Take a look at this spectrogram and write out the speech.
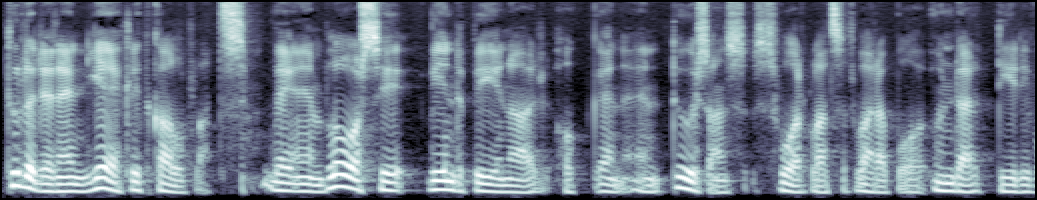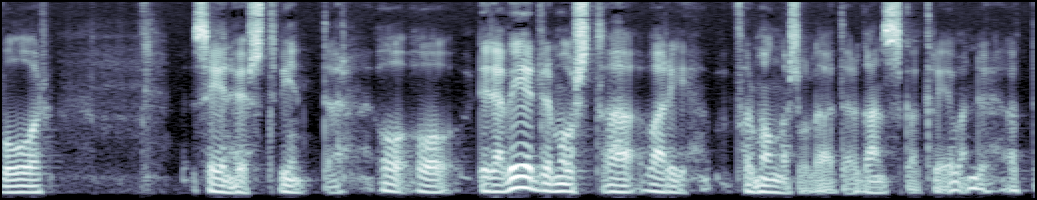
Tulleden är en jäkligt kall plats. Det är en blåsig, vindpinad och en, en tusans svår plats att vara på under tidig vår, sen höst, vinter. Och, och det där vädret måste ha varit för många soldater ganska krävande. Att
